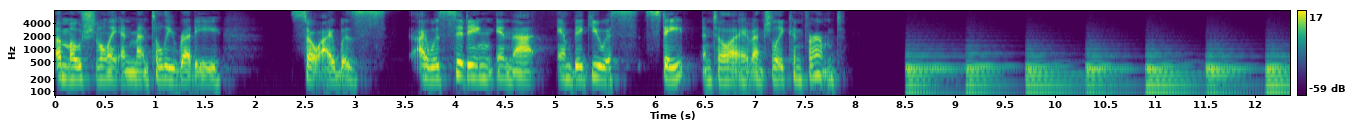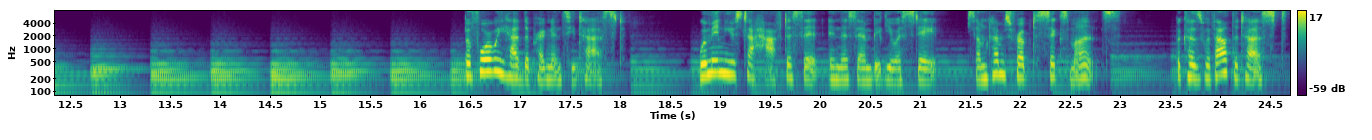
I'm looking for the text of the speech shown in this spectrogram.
emotionally and mentally ready. So I was I was sitting in that ambiguous state until I eventually confirmed. Before we had the pregnancy test, women used to have to sit in this ambiguous state, sometimes for up to six months. Because without the test,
